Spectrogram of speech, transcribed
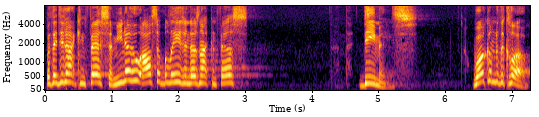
but they did not confess them. You know who also believes and does not confess? Demons. Welcome to the club.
